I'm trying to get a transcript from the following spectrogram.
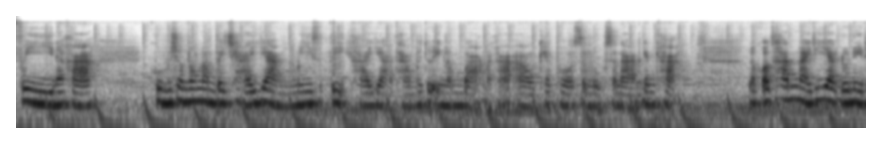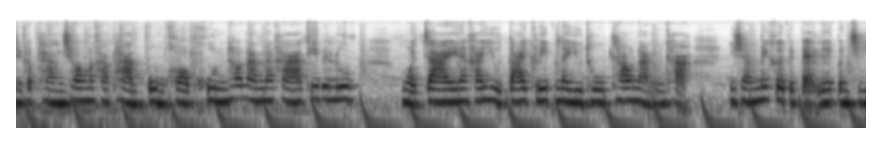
ฟรีนะคะ คุณผู้ชมต้องนำไปใช้อย่างมีสติค่ะอย่าทำให้ตัวเองลำบากนะคะ เอาแค่พอสนุกสนานกันค่ะ แล้วก็ท่านไหนที่อยากดเนทให้กับทางช่องนะคะ ผ่านปุ่มขอบคุณเท่านั้นนะคะ ที่เป็นรูปหัวใจนะคะ อยู่ใต้คลิปใน YouTube เท่านั้นค่ะ ดิฉันไม่เคยไปแปะเลขบัญชี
